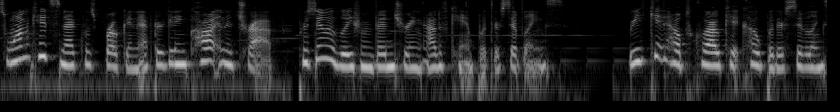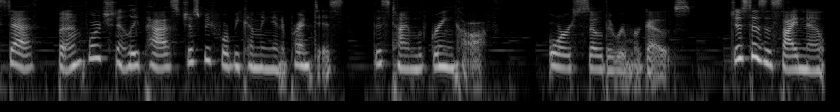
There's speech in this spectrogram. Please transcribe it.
Swankit's neck was broken after getting caught in a trap, presumably from venturing out of camp with their siblings. Reedkit helped Cloudkit cope with her sibling's death, but unfortunately passed just before becoming an apprentice, this time with Greencough. Or so the rumor goes. Just as a side note,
